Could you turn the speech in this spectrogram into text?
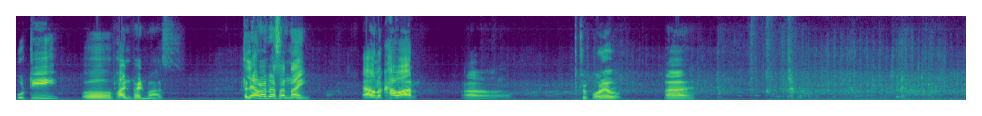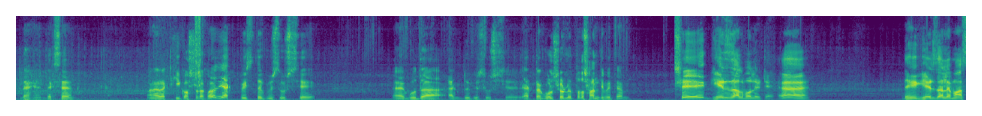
পুটি, ও ফাইন ফাইন মাছ। তাহলে আমার বেচার নাই। হলো খাবার। পরেও হ্যাঁ। দেখেন, দেখছেন? মানে এরা কী কষ্টটা করে যে এক পিস দুই পিস উঠছে গুদা এক দুই পিস উঠছে। একটা গোল শুনলে তত শান্তি পেতাম। সে ঘের জাল বলে এটা হ্যাঁ? দেখি ঘের জালে মাছ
